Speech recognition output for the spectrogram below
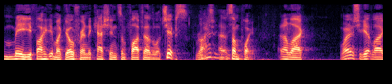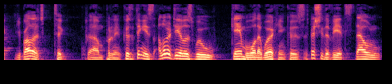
me if I could get my girlfriend to cash in some five thousand dollar chips right at some point, and I'm like, why don't you get like your brother to um, put them in? Because the thing is, a lot of dealers will gamble while they're working because especially the Viets, they'll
